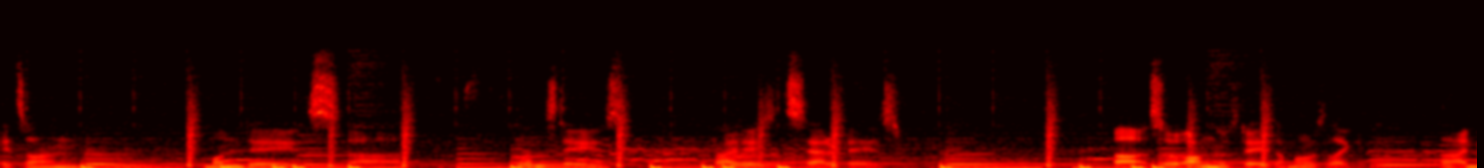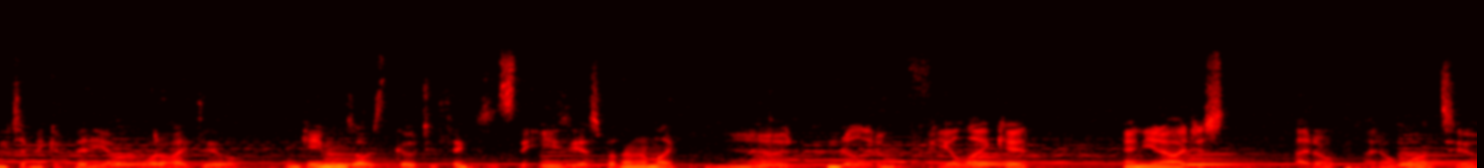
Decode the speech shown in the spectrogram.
it's on Mondays, uh, Wednesdays, Fridays, and Saturdays. Uh, so on those days, I'm always like, uh, I need to make a video. What do I do? And gaming is always the go-to thing because it's the easiest. But then I'm like, yeah, I really don't feel like it, and you know, I just, I don't, I don't want to.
